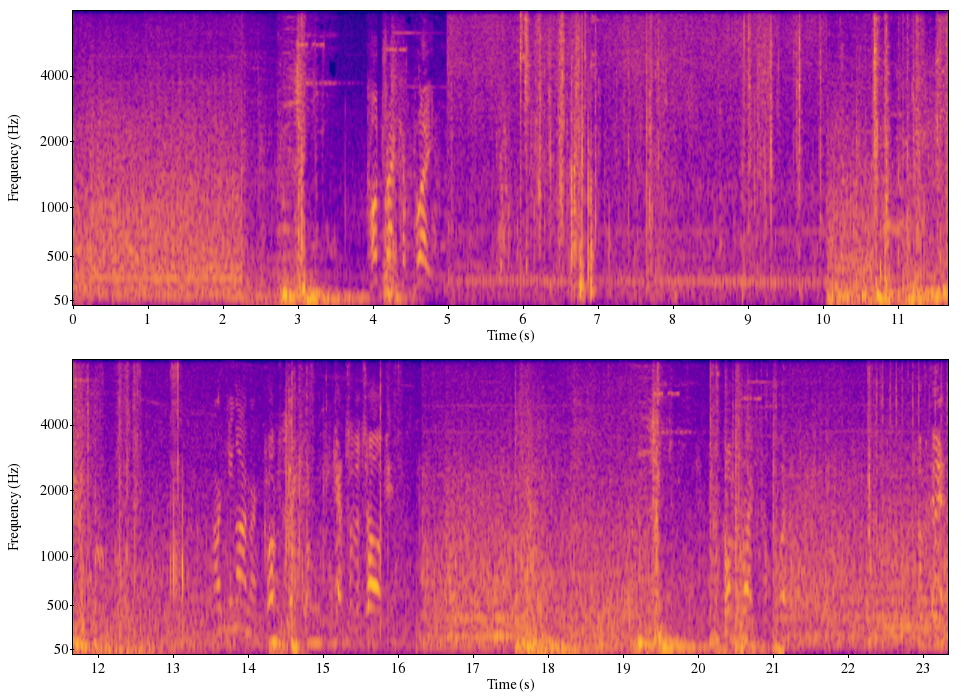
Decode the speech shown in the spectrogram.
mine. Contract complete. Marking armor. Clock's ticking. Get to the target. Contract complete. I'm hit!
